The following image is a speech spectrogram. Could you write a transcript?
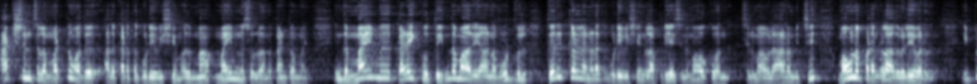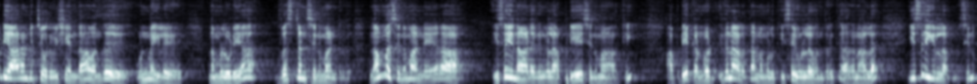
ஆக்ஷன்ஸில் மட்டும் அது அதை கடத்தக்கூடிய விஷயம் அது மா மைம்னு சொல்லுவாங்க பேண்டோ மைம் இந்த மைமு கழைக்கூத்து இந்த மாதிரியான வுட்வில் தெருக்களில் நடக்கக்கூடிய விஷயங்கள் அப்படியே சினிமாவுக்கு வந்து சினிமாவில் ஆரம்பித்து மௌன படங்களாக அது வெளியே வருது. இப்படி ஆரம்பித்த ஒரு விஷயந்தான் வந்து உண்மையிலே நம்மளுடைய வெஸ்டர்ன் சினிமான்றது நம்ம சினிமா நேராக இசை நாடகங்களை அப்படியே சினிமா ஆக்கி அப்படியே கன்வெர்ட் இதனால தான் நம்மளுக்கு இசை உள்ளே வந்திருக்கு. அதனால் இசை இல்லை சின்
